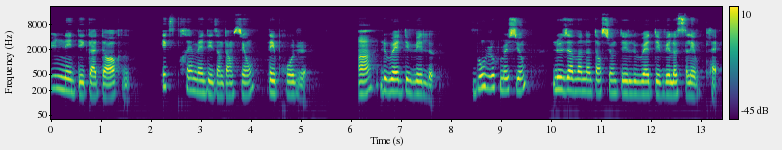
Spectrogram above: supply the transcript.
une indicateur exprimer des intentions, des projets. 1. Louer des vélos. Bonjour monsieur, nous avons l'intention de louer des vélos s'il vous plaît.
